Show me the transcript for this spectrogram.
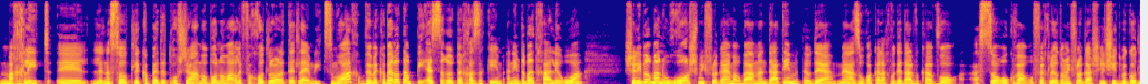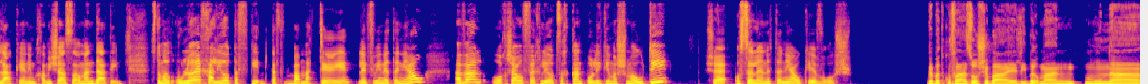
מחליט אה, לנסות לקפד את ראשם, או בוא נאמר לפחות לא לתת להם לצמוח, ומקבל אותם פי עשר יותר חזקים. אני מדברת לך על אירוע שליברמן הוא ראש מפלגה עם ארבעה מנדטים, אתה יודע, מאז הוא רק הלך וגדל וכעבור עשור הוא כבר הופך להיות המפלגה השלישית בגודלה, כן, עם 15 מנדטים. זאת אומרת, הוא לא יכל להיות תפקיד, תפ... במטה, לפי נתניהו, אבל הוא עכשיו הופך להיות שחקן פוליטי משמעותי, שעושה לנתניהו כאב ראש. ובתקופה הזו שבה ליברמן מונה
